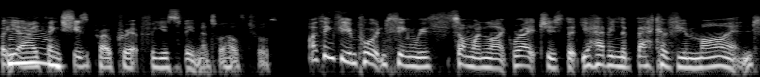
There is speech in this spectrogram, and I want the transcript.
but yeah mm. i think she's appropriate for use of mental health tools I think the important thing with someone like Rach is that you have in the back of your mind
